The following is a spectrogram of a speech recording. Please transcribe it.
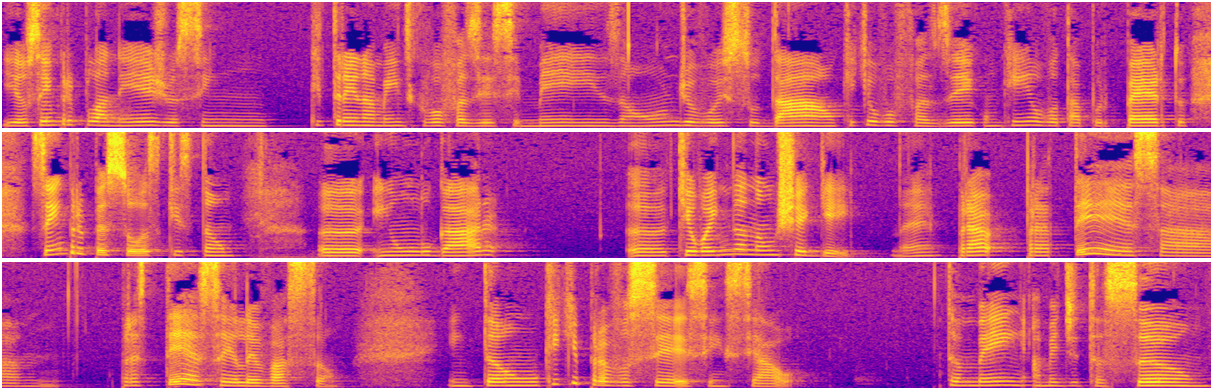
e eu sempre planejo assim que treinamento que eu vou fazer esse mês, aonde eu vou estudar, o que, que eu vou fazer, com quem eu vou estar por perto. Sempre pessoas que estão uh, em um lugar uh, que eu ainda não cheguei, né? Para ter essa para ter essa elevação. Então, o que, que para você é essencial? Também a meditação,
